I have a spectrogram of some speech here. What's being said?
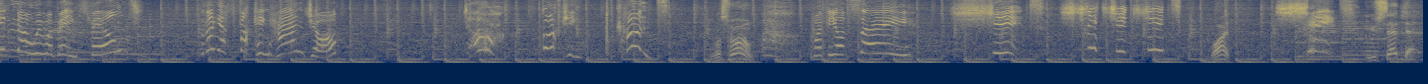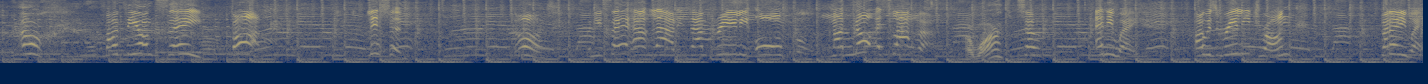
Didn't know we were being filmed. Was that your fucking hand job? Oh, fucking cunt! What's wrong? Oh, my fiance. Shit. Shit, shit, shit. What? Shit. You said that. Oh, my fiance. Fuck. Listen. God, when you say it out loud, it sounds really awful. And I'm not a slapper. A what? So, anyway, I was really drunk. But anyway,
